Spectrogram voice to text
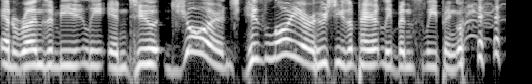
and runs immediately into George, his lawyer, who she's apparently been sleeping with.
